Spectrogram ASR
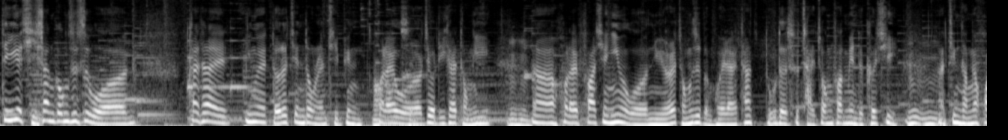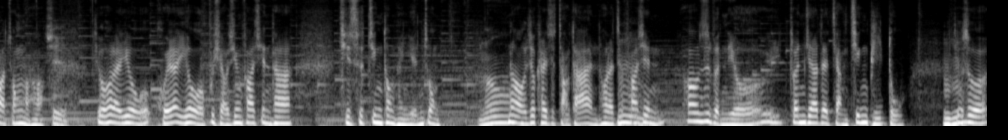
第一个喜善公司是我太太因为得了渐冻人疾病，哦后来我就离开统一。嗯哼那后来发现，因为我女儿从日本回来，她读的是彩妆方面的科系，嗯那经常要化妆嘛哈。是就后来又我回来以后，我不小心发现她其实经痛很严重，哦。那我就开始找答案。后来就发现，哦，日本有专家在讲经皮毒，嗯就是说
